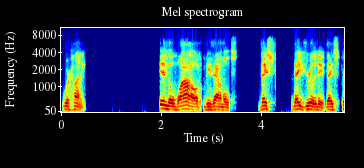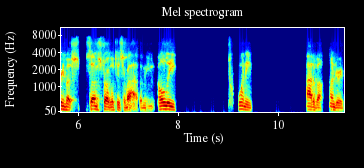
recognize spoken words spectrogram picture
We're hunting. In the wild, these animals, they they really do. They pretty much some struggle to survive. I mean, only 20 out of 100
